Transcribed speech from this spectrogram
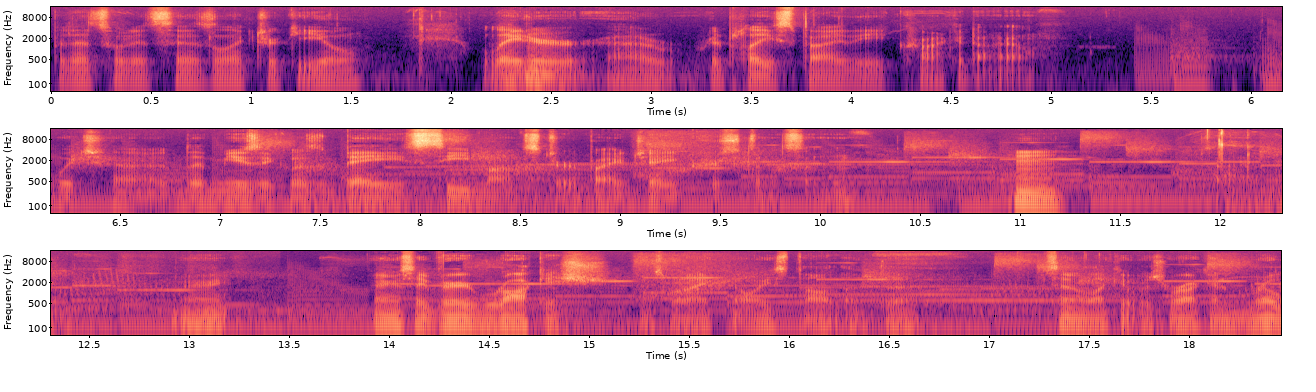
But that's what it says. Electric eel, later Hmm. uh, replaced by the crocodile, which uh, the music was Bay Sea Monster by Jay Christensen. Hmm. All right. I'm gonna say very rockish. That's what I always thought that the sounded like it was rock and roll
